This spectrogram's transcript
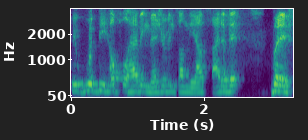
It would be helpful having measurements on the outside of it. But if,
